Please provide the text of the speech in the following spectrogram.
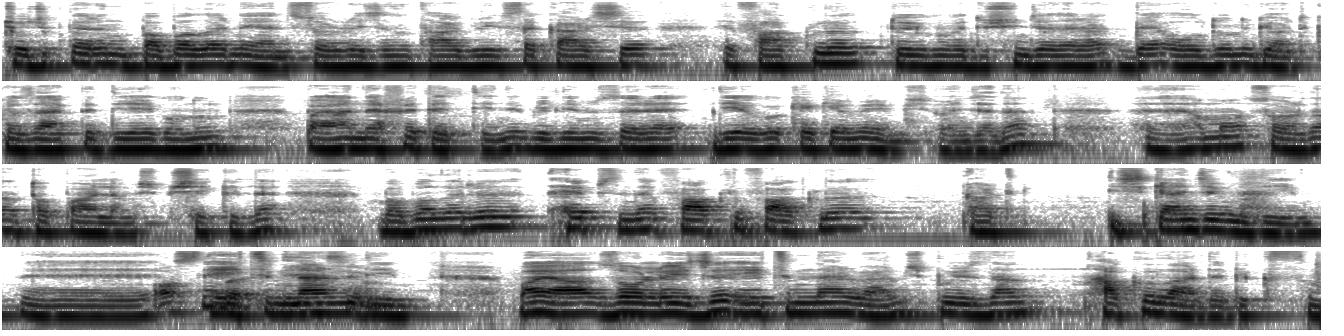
Çocukların babalarına yani Sir Reginald Hargreaves'e karşı e, farklı duygu ve düşüncelerde olduğunu gördük. Özellikle Diego'nun bayağı nefret ettiğini. Bildiğimiz üzere Diego kekemeymiş önceden. Ee, ama sonradan toparlamış bir şekilde. Babaları hepsine farklı farklı artık işkence mi diyeyim, e, Aslında eğitimler eğitim. mi diyeyim. Bayağı zorlayıcı eğitimler vermiş. Bu yüzden haklılar da bir kısmı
